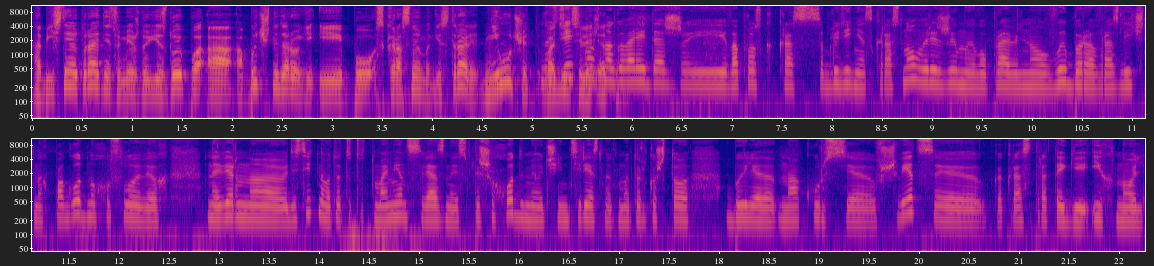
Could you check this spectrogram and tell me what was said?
объясняют разницу между ездой по а, обычной дороге и по скоростной магистрали, не учат Но водителей здесь можно этому. говорить даже и вопрос как раз соблюдения скоростного режима, его правильного выбора в различных погодных условиях. Наверное, действительно вот этот вот момент, связанный с пешеходами, очень интересный. Вот мы только что были на курсе в Швеции, как раз стратегии их ноль.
